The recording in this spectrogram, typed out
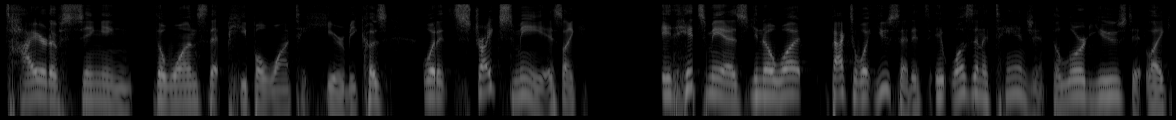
tired of singing the ones that people want to hear because what it strikes me is like it hits me as you know what back to what you said it's it wasn't a tangent the lord used it like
